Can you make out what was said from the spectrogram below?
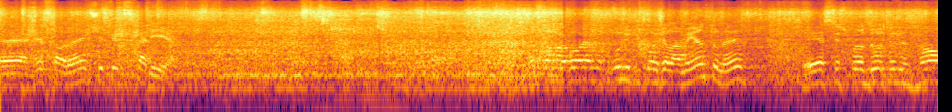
é, restaurante e petiscaria. Nós estamos agora no túnel de congelamento, né? Esses produtos eles vão,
